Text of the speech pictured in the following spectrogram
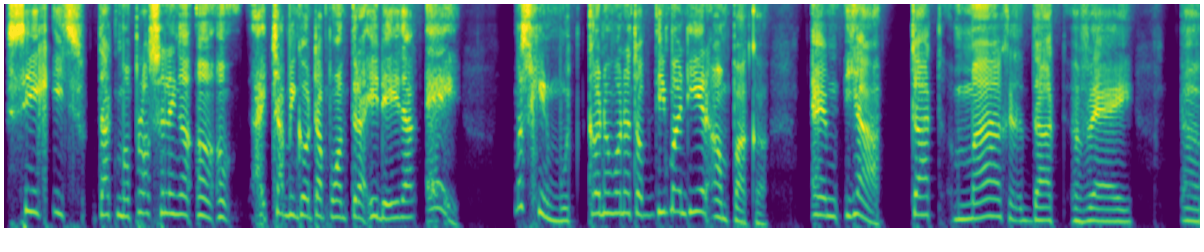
zie ik iets dat me plotseling uh, op een idee dat, hé, hey, misschien moet, kunnen we het op die manier aanpakken. En ja, dat maakt dat wij eh,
